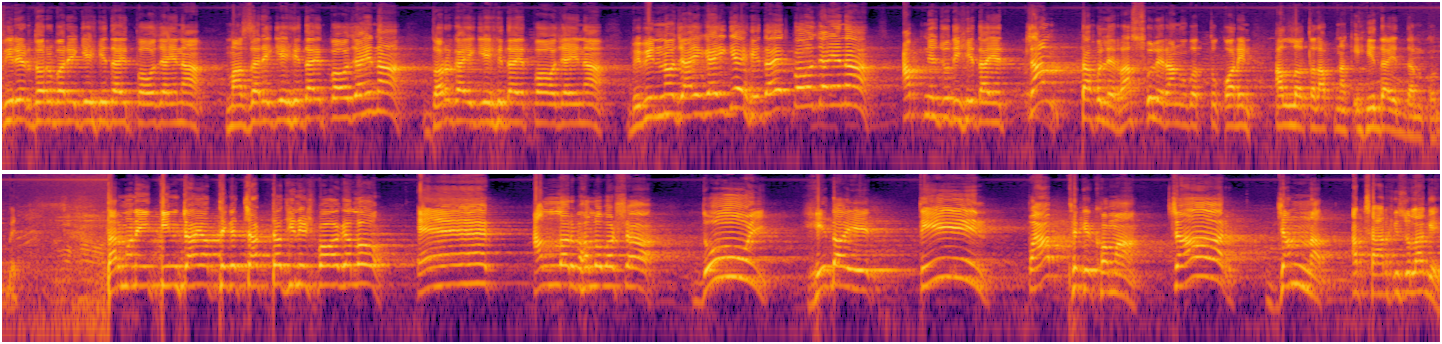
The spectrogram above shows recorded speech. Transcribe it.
পীরের দরবারে গিয়ে হেদায়েত পাওয়া যায় না, মাজারে গিয়ে হেদায়েত পাওয়া যায় না, দরগায় গিয়ে হেদায়েত পাওয়া যায় না, বিভিন্ন জায়গায় গিয়ে হেদায়েত পাওয়া যায় না। আপনি যদি হেদায়েত চান, তাহলে রাসূলের আনুগত্য করেন। আল্লাহ তাআলা আপনাকে হেদায়েত দান করবেন। তার মানে এই তিনটা আয়াত থেকে চারটা জিনিস পাওয়া গেল। এক, আল্লাহর ভালোবাসা। দুই, হেদায়েত। তিন, পাপ থেকে ক্ষমা। চার, জান্নাত। আচ্ছা আর কিছু লাগে?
